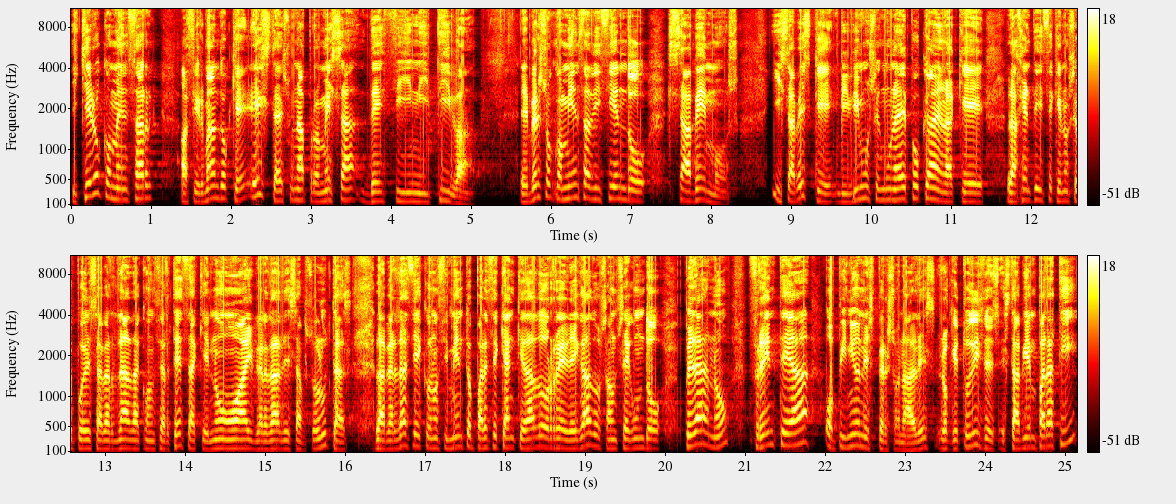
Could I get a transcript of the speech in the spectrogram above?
Y quiero comenzar afirmando que esta es una promesa definitiva. El verso comienza diciendo, sabemos. Y sabes que vivimos en una época en la que la gente dice que no se puede saber nada con certeza, que no hay verdades absolutas. La verdad y el conocimiento parece que han quedado relegados a un segundo plano frente a opiniones personales. Lo que tú dices está bien para ti,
